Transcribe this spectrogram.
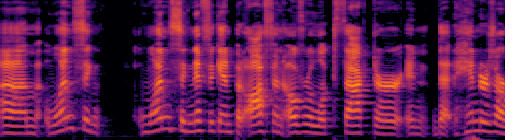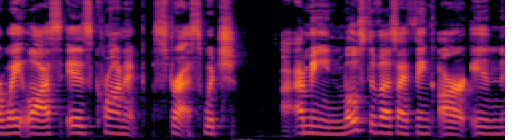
Um, one sig- one significant but often overlooked factor in that hinders our weight loss is chronic stress, which I mean, most of us I think are in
